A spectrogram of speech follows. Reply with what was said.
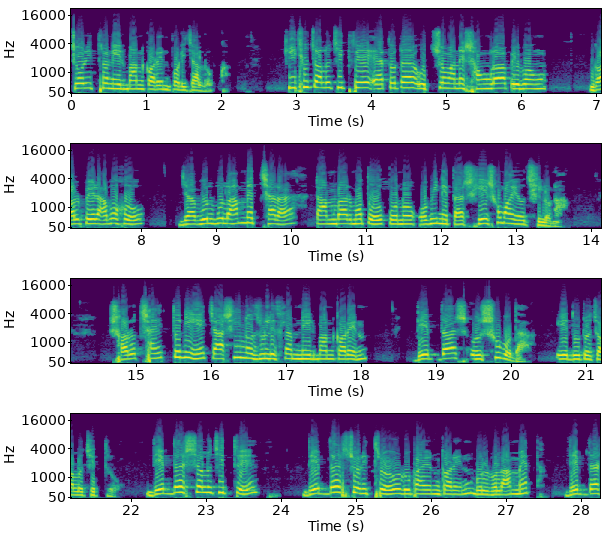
চরিত্র নির্মাণ করেন পরিচালক। কিছু চলচ্চিত্রে এতটা উচ্চমানের সংলাপ এবং গল্পের আবহ যা বুলবুল আহমেদ ছাড়া টানবার মতো কোনো অভিনেতা সে সময়েও ছিল না। শরৎ সাহিত্য নিয়ে চাষী নজরুল ইসলাম নির্মাণ করেন দেবদাস ও সুবোধা। এ দুটো চলচ্চিত্র। দেবদাস চলচ্চিত্রে দেবদাস চরিত্র রূপায়ণ করেন বুলবুল আহমেদ। দেবদাস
